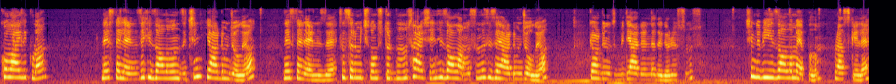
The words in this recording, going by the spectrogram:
kolaylıkla nesnelerinizi hizalamanız için yardımcı oluyor. Nesnelerinizi, tasarım için oluşturduğunuz her şeyin hizalanmasında size yardımcı oluyor. Gördüğünüz gibi diğerlerinde de görüyorsunuz. Şimdi bir hizalama yapalım. Rastgele.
